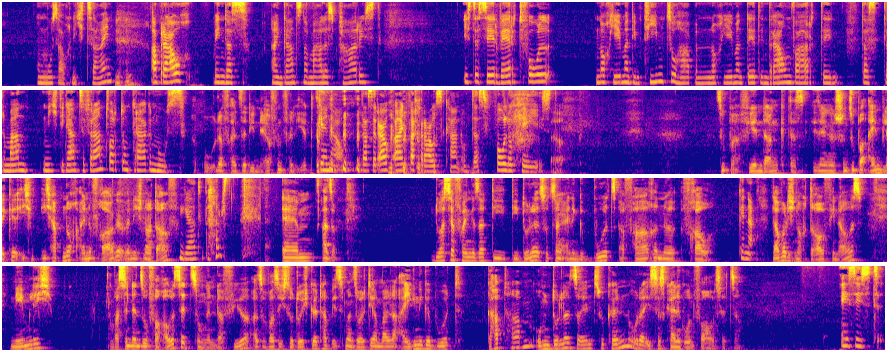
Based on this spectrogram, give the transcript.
und muss auch nicht sein. Mhm. Aber auch wenn das ein ganz normales Paar ist, ist es sehr wertvoll, noch jemand im Team zu haben, noch jemand, der den Raum warte, dass der Mann nicht die ganze Verantwortung tragen muss. Oder falls er die Nerven verliert. Genau, dass er auch einfach raus kann und das voll okay ist. Ja. Super, vielen Dank. Das sind schon super Einblicke. Ich, ich habe noch eine Frage, wenn ich noch darf. Ja, du darfst. Ähm, also, du hast ja vorhin gesagt, die, die Dulla ist sozusagen eine geburtserfahrene Frau. Genau. Da wollte ich noch drauf hinaus, nämlich, was sind denn so Voraussetzungen dafür? Also, was ich so durchgehört habe, ist, man sollte ja mal eine eigene Geburt gehabt haben, um Dulla sein zu können, oder ist das keine Grundvoraussetzung? Es ist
